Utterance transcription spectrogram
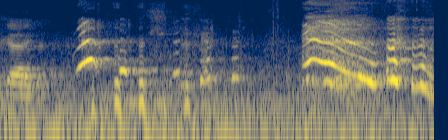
Okay.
